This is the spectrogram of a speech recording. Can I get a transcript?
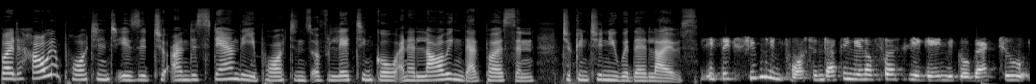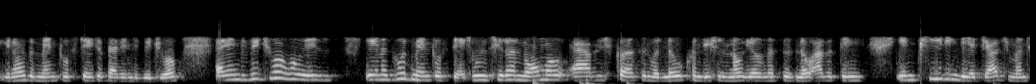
But how important is it to understand the importance of letting go and allowing that person to continue with their lives? It's extremely important. I think, you know, firstly, again, we go back to, you know, the mental state of that individual. An individual who is in a good mental state, who is, you know, a normal, average person with no conditions, no illnesses, no other things impeding their judgment,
